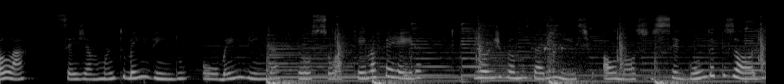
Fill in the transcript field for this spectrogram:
Olá, seja muito bem-vindo ou bem-vinda. Eu sou a Keila Ferreira e hoje vamos dar início ao nosso segundo episódio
